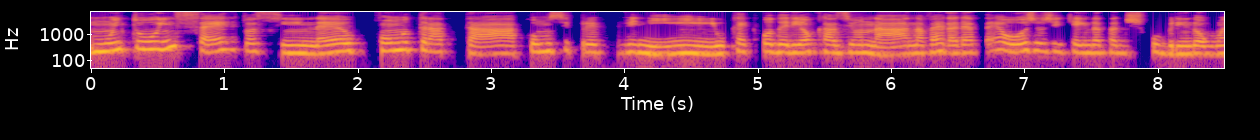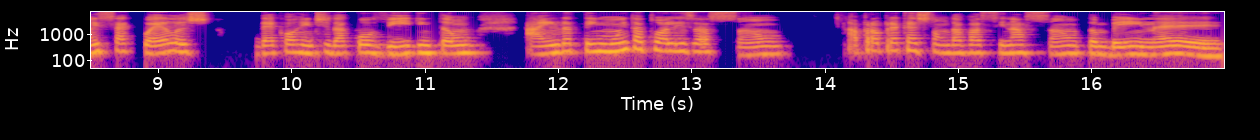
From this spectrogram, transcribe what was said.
muito incerto, assim, né, como tratar, como se prevenir, o que é que poderia ocasionar, na verdade, até hoje a gente ainda está descobrindo algumas sequelas decorrentes da Covid, então ainda tem muita atualização, a própria questão da vacinação também, né?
